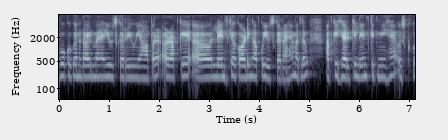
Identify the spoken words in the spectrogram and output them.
वो कोकोनट ऑयल मैं यूज़ कर रही हूँ यहाँ पर और आपके लेंथ के अकॉर्डिंग आपको यूज़ करना है। मतलब आपकी हेयर की लेंथ कितनी है, उसको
